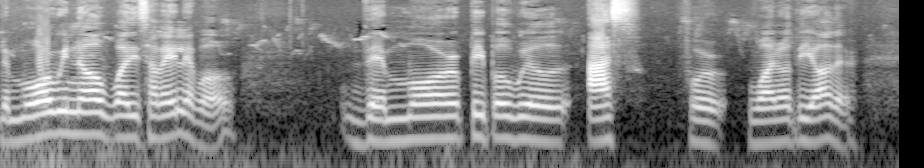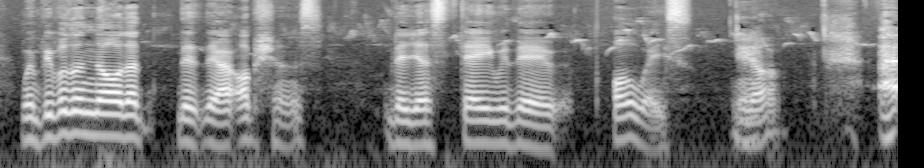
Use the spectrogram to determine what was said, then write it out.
the more we know what is available, the more people will ask for one or the other. When people don't know that th- there are options, they just stay with the always. You Yeah. know. I,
